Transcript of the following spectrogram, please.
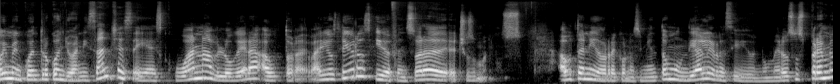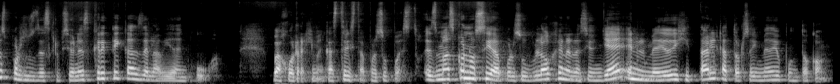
Hoy me encuentro con Joanny Sánchez. Ella es cubana, bloguera, autora de varios libros y defensora de derechos humanos. Ha obtenido reconocimiento mundial y recibido numerosos premios por sus descripciones críticas de la vida en Cuba, bajo el régimen castrista, por supuesto. Es más conocida por su blog Generación Y en el medio digital 14ymedio.com,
